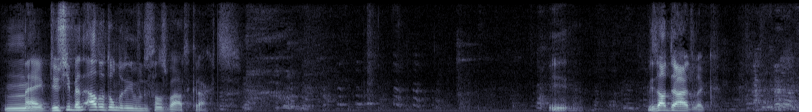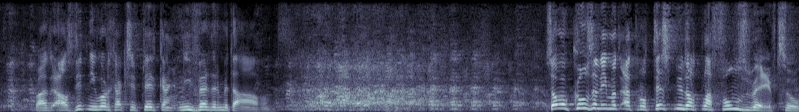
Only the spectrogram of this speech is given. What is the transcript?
Nee, dus je bent altijd onder invloed van zwaartekracht. Is dat duidelijk? Want als dit niet wordt geaccepteerd, kan ik niet verder met de avond. Zou wel cool zijn iemand uit protest nu naar het plafond zweeft. Zo.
